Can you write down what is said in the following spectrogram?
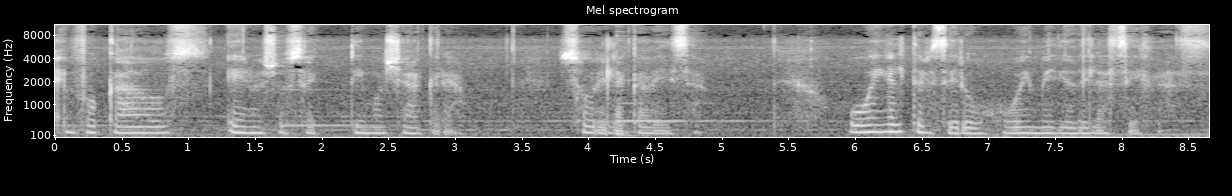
enfocados en nuestro séptimo chakra sobre la cabeza o en el tercer ojo en medio de las cejas.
